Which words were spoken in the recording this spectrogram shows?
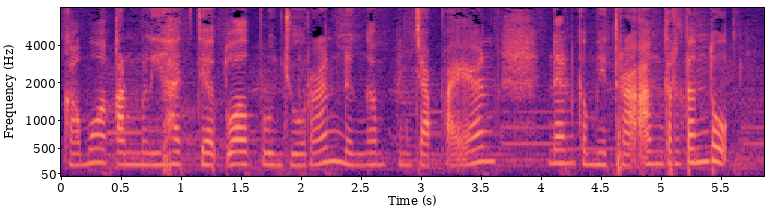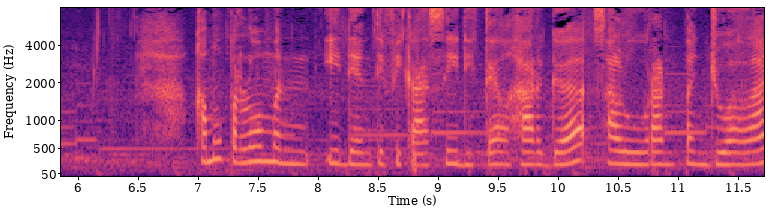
kamu akan melihat jadwal peluncuran dengan pencapaian dan kemitraan tertentu kamu perlu mengidentifikasi detail harga, saluran penjualan,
